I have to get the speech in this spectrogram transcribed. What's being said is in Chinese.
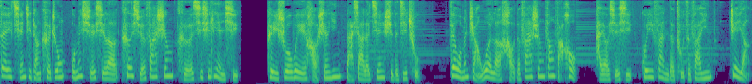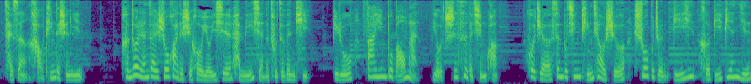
在前几堂课中，我们学习了科学发声和气息练习，可以说为好声音打下了坚实的基础。在我们掌握了好的发声方法后，还要学习规范的吐字发音，这样才算好听的声音。很多人在说话的时候有一些很明显的吐字问题，比如发音不饱满，有吃字的情况。或者分不清平翘舌，说不准鼻音和鼻边音，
